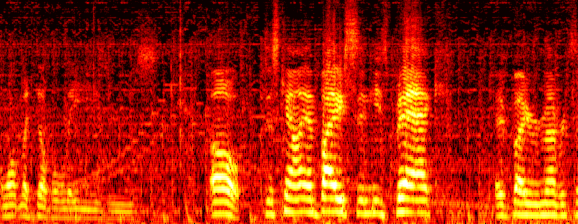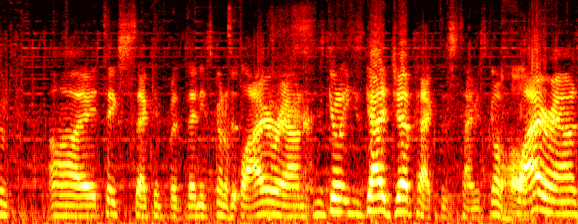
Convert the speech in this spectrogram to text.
I want my double lasers. Oh, discount and Bison, he's back. Everybody remembers him. Uh, it takes a second, but then he's gonna D- fly around. He's gonna, he's got a jetpack this time. He's gonna Uh-huh. fly around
